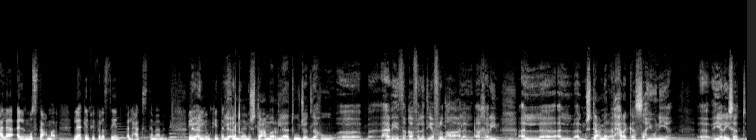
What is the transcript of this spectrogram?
على المستعمر لكن في فلسطين العكس تماما. بما لأن يمكن تفسير لأن ذلك؟ المستعمر لا توجد له آه، هذه الثقافة التي يفرضها على الآخرين. ال- ال- المستعمر الحركة الصهيونية آه، هي ليست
